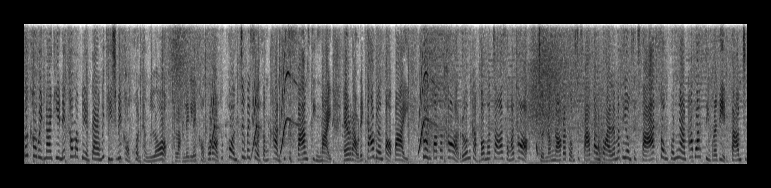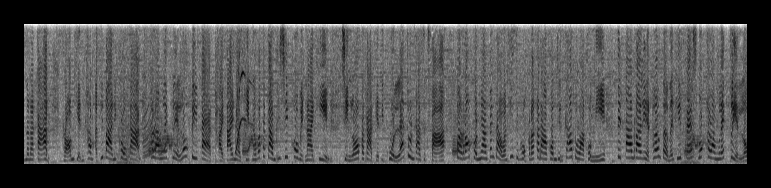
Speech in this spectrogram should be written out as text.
เมื่อโควิด -19 ได้เข้ามาเปลี่ยนแปลงวิถีชีวิตของคนทั้งโลก พลังเล็กๆของพวกเราทุกคนจึงเป็นส่วนสำคัญที่จะสร้างสิ่งใหม่ ให้เราได้ก้าวเดินต่อไป กลุ่มปตทร่วมกับบมจสมทชวนน้องๆประถมศึกษาตอนปลายและมัธยมศึกษา ส่งผลงานภาพวาดสิ่งประดิษฐ์ตามจินตนาการ พร้อมเขียนคำอธิบายในโครงการ พลังเล็กเปลี่ยนโลกปี 8 ภายใต้แนวคิดนวัตกรรมพิชิตโควิด -19 ชิงโลกประกาศเกียรติคุณและทุนการศึกษาเปิดรับผลงานตั้งแต่วันที่ 16 กรกฎาคมถึง 9 ตุลาคมนี้ ติดตามรายละเอียดเพิ่มเติมได้ที่ Facebook พลังเล็กเปลี่ยนโล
